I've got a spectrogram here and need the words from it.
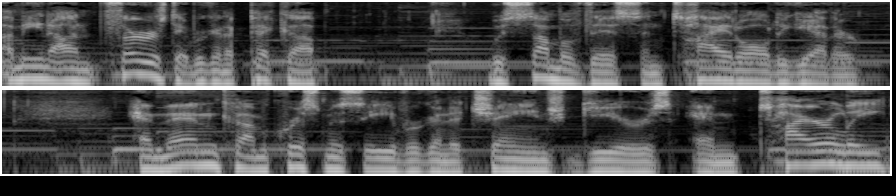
I mean, on Thursday, we're going to pick up with some of this and tie it all together. And then come Christmas Eve, we're going to change gears entirely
